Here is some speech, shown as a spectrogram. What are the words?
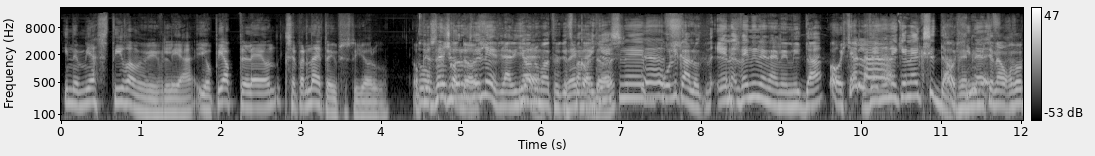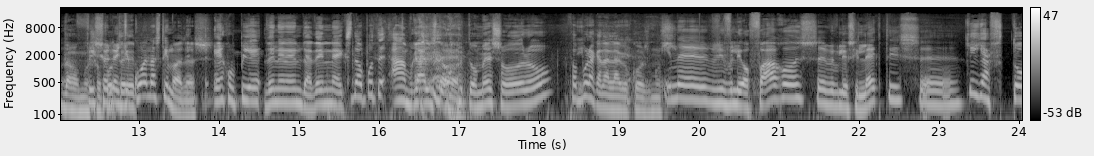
είναι μια στίβα με βιβλία η οποία πλέον ξεπερνάει το ύψος του Γιώργου. Ο οποίος δεν είναι Γιώργος κοντός. δεν είναι, δηλαδή για Ναι, όνομα του και της δεν Παναγία κοντός. είναι Ε, πολύ καλό. Ένα- δεν είναι ένα 90, Όχι, αλλά. δεν είναι και ένα 60. Όχι, Δεν είναι είναι και ένα 80 όμως. Φυσιολογικού αναστήματος. Έχω πει δεν είναι 90, δεν είναι 60, οπότε αν βγάλεις το, το μέσο όρο θα μπορεί να καταλάβει ο κόσμος. Είναι βιβλιοφάγος, βιβλιοσυλλέκτης. Και γι' αυτό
